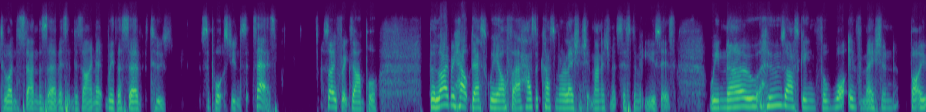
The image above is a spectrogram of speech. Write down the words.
to understand the service and design it with a service to support student success. So for example, the library help desk we offer has a customer relationship management system it uses. We know who's asking for what information by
